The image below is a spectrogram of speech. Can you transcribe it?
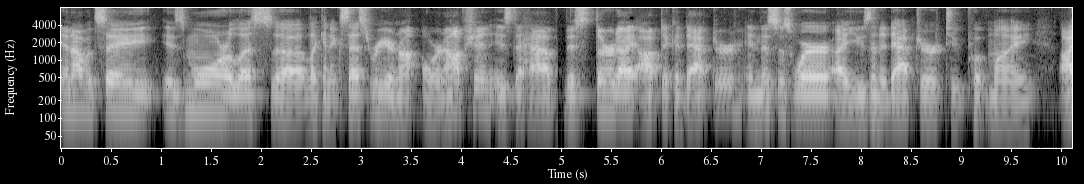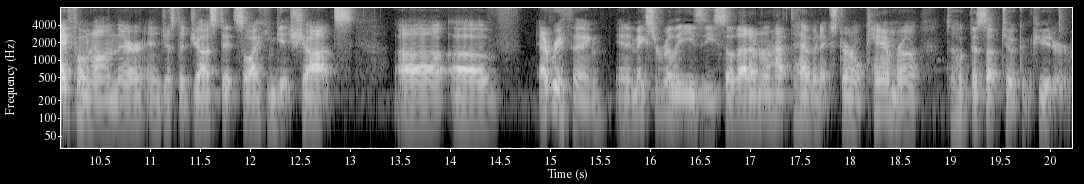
and I would say is more or less uh, like an accessory or, not, or an option, is to have this third eye optic adapter. And this is where I use an adapter to put my iPhone on there and just adjust it so I can get shots uh, of everything and it makes it really easy so that I don't have to have an external camera to hook this up to a computer.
